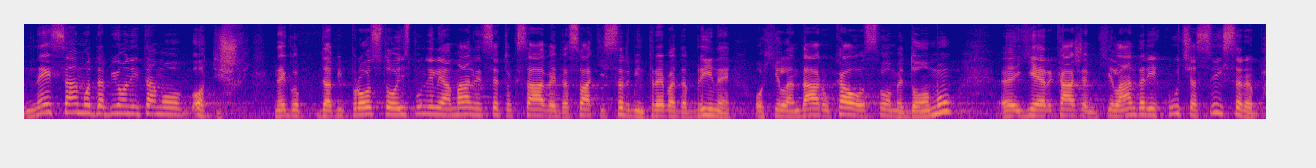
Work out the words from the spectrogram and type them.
ne samo da bi oni tamo otišli, nego da bi prosto ispunili amanet Svetog Save da svaki Srbin treba da brine o Hilandaru kao o svome domu, e, jer, kažem, Hilandar je kuća svih Srba.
